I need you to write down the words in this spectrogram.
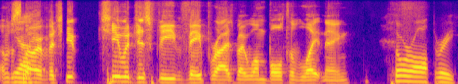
I'm Yeah. sorry, but she she would just be vaporized by one bolt of lightning. Thor all three.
